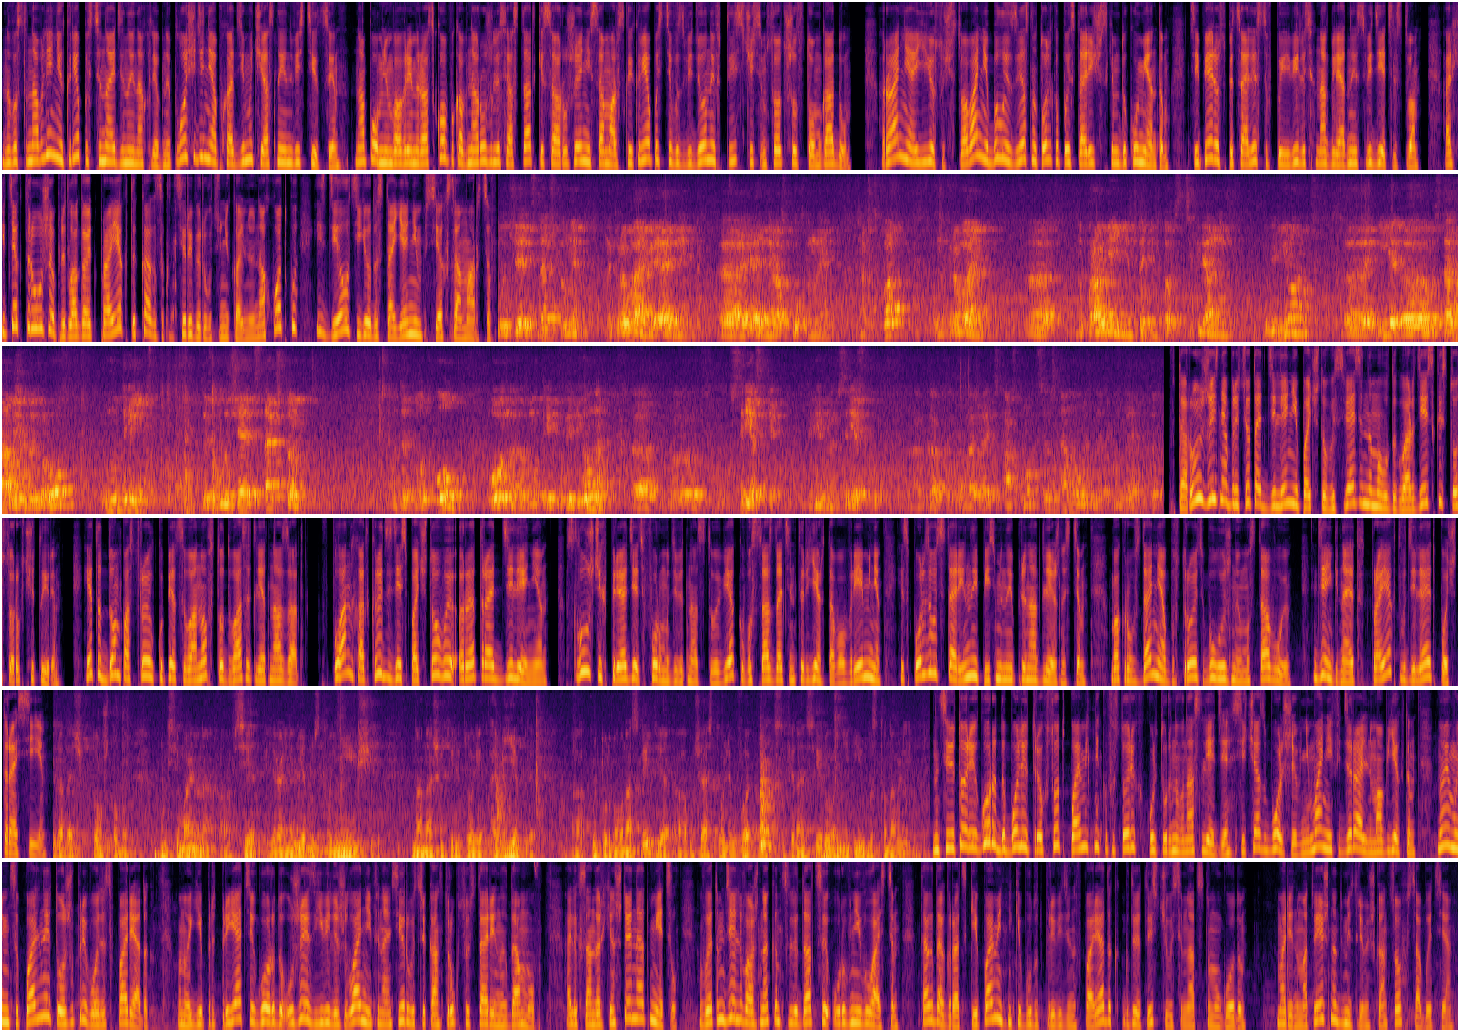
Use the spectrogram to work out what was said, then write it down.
На восстановление крепости, найденной на Хлебной площади, необходимы частные инвестиции. Напомним, во время раскопок обнаружились остатки сооружений Самарской крепости, возведенной в 1706 году. Ранее о ее существовании было известно только по историческим документам. Теперь у специалистов появились наглядные свидетельства. Архитекторы уже предлагают проекты, как законсервировать уникальную находку и сделать ее достоянием всех самарцев. Получается так, что мы накрываем реальный, э, реально раскопанный артефакт, накрываем э, направлением таким стеклянным павильоном э, и э, восстанавливаем ров внутри. То есть получается так, что вот этот вот пол, он внутри павильона в срезке, видно в срезку, как отображается конструкция установленная фундамента. Вторую жизнь обретет отделение почтовой связи на Молодогвардейской 144. Этот дом построил купец Иванов 120 лет назад. В планах открыть здесь почтовые ретро-отделения. Служащих переодеть в форму 19 века, воссоздать интерьер того времени, использовать старинные письменные принадлежности. Вокруг здания обустроить булыжную мостовую. Деньги на этот проект выделяет Почта России. Задача в том, чтобы максимально а, все федеральные ведомства, имеющие на нашей территории объекты культурного наследия э, участвовали в их софинансировании и восстановлении. На территории города более 300 памятников историко-культурного наследия. Сейчас большее внимание федеральным объектам, но и муниципальные тоже приводят в порядок. Многие предприятия города уже изъявили желание финансировать реконструкцию старинных домов. Александр Хинштейн отметил, в этом деле важна консолидация уровней власти. Тогда городские памятники будут приведены в порядок к 2018 году. Марина Матвеевна, Дмитрий Мешканцов. События.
